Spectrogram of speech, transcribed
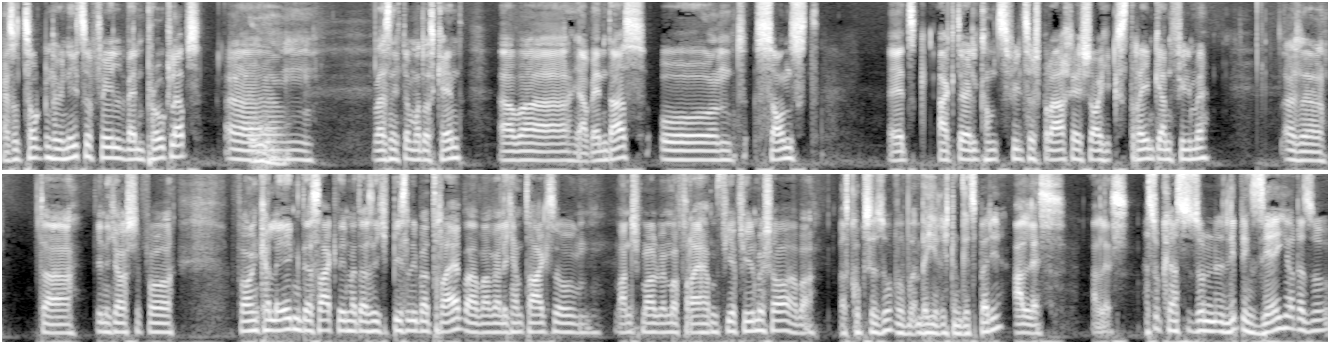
Also zocken tue ich nicht so viel, wenn Pro Clubs. Ähm, Weiß nicht, ob man das kennt, aber ja, wenn das. Und sonst, jetzt aktuell kommt es viel zur Sprache, schaue ich extrem gern Filme. Also da bin ich auch schon vor, vor einem Kollegen, der sagt immer, dass ich ein bisschen übertreibe, aber weil ich am Tag so manchmal, wenn wir frei haben, vier Filme schaue, aber Was guckst du so? In welche Richtung geht's bei dir? alles, alles. Hast du, hast du so eine Lieblingsserie oder so?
